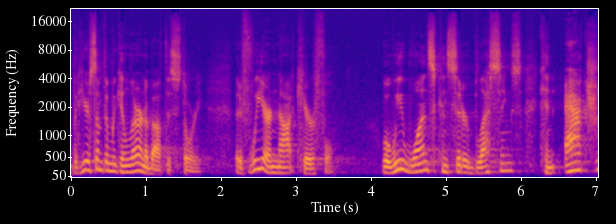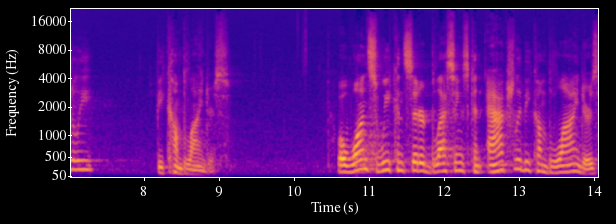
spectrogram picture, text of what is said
But here's something we can learn about this story that if we are not careful, what we once considered blessings can actually become blinders. What once we considered blessings can actually become blinders,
